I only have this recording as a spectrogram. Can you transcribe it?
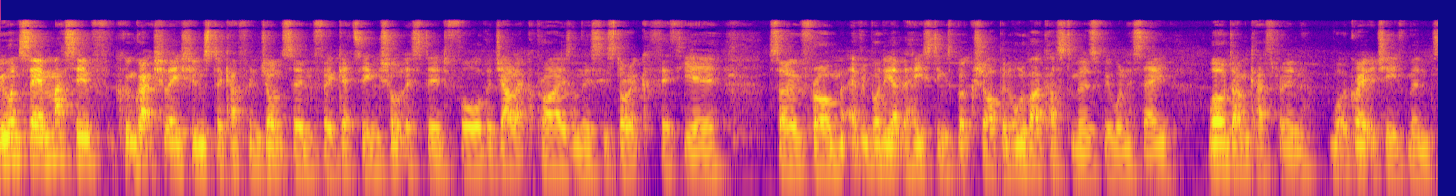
We want to say a massive congratulations to Catherine Johnson for getting shortlisted for the Jhalak Prize on this historic fifth year. So from everybody at the Hastings Bookshop and all of our customers, we want to say, well done, Catherine. What a great achievement.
